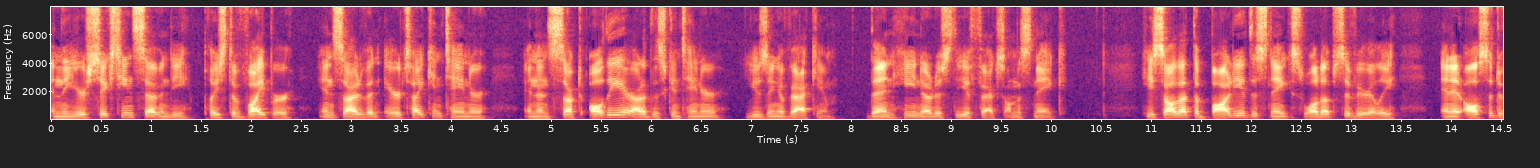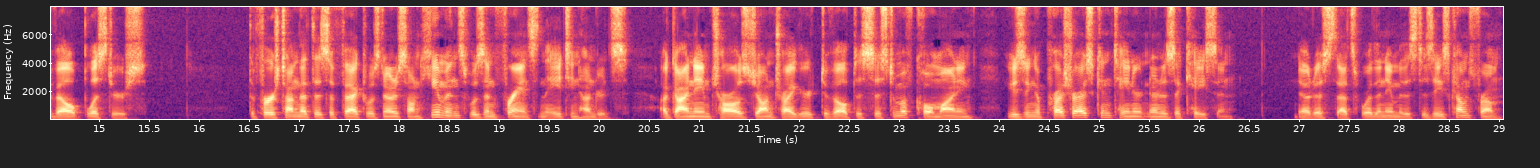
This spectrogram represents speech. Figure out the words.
in the year 1670 placed a viper inside of an airtight container and then sucked all the air out of this container using a vacuum. Then he noticed the effects on the snake. He saw that the body of the snake swelled up severely, and it also developed blisters. The first time that this effect was noticed on humans was in France in the 1800s. A guy named Charles John Traeger developed a system of coal mining using a pressurized container known as a caisson. Notice that's where the name of this disease comes from.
